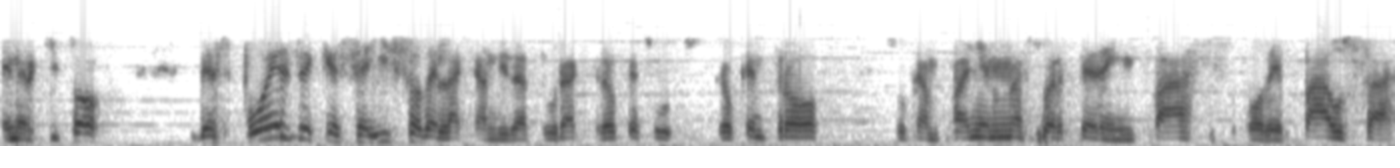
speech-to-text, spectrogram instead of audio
energizó. Después de que se hizo de la candidatura, creo que su, creo que entró su campaña en una suerte de impas o de pausa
